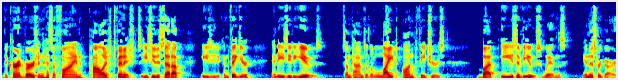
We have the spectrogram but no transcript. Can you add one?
the current version has a fine, polished finish. It's easy to set up, easy to configure, and easy to use. Sometimes a little light on features, but ease of use wins in this regard.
